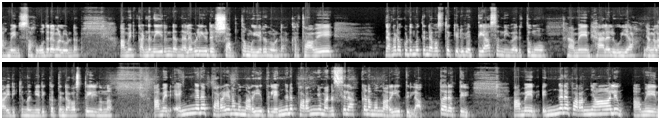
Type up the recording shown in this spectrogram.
അമേൻ സഹോദരങ്ങളുണ്ട്. അമേൻ കണ്ണുനീരിന്റെ നിലവിളിയുടെ ശബ്ദം ഉയരുന്നുണ്ട് കർത്താവേ ഞങ്ങളുടെ കുടുംബത്തിന്റെ അവസ്ഥയ്ക്ക് ഒരു വ്യത്യാസം നീ വരുത്തുമോ? അമേൻ ഹാലലൂയ ഞങ്ങളായിരിക്കുന്ന ഞെരുക്കത്തിന്റെ അവസ്ഥയിൽ നിന്ന് അമേൻ എങ്ങനെ പറയണമെന്നറിയത്തില്ല. എങ്ങനെ പറഞ്ഞ് മനസ്സിലാക്കണമെന്നറിയത്തില്ല. അത്തരത്തിൽ അമേൻ എങ്ങനെ പറഞ്ഞാലും അമേൻ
